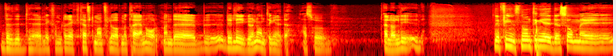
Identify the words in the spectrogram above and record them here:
vid, eh, liksom direkt efter man förlorat med 3-0. Men det, det ligger ju någonting i det. Alltså, eller det finns någonting i det som är,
